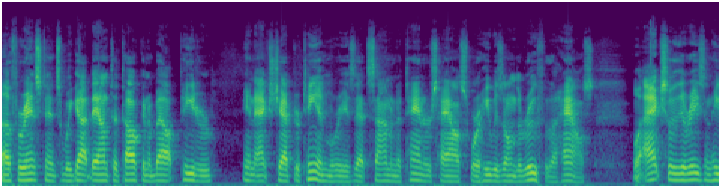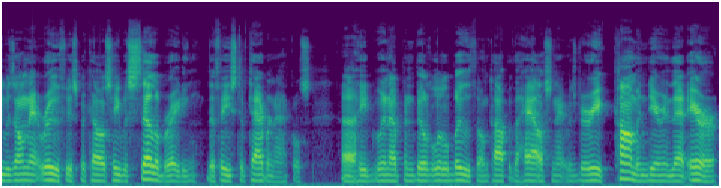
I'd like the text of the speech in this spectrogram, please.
Uh, for instance, we got down to talking about Peter in Acts chapter 10, where he is at Simon the Tanner's house, where he was on the roof of the house. Well, actually, the reason he was on that roof is because he was celebrating the Feast of Tabernacles. Uh, he'd went up and built a little booth on top of the house, and it was very common during that era.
